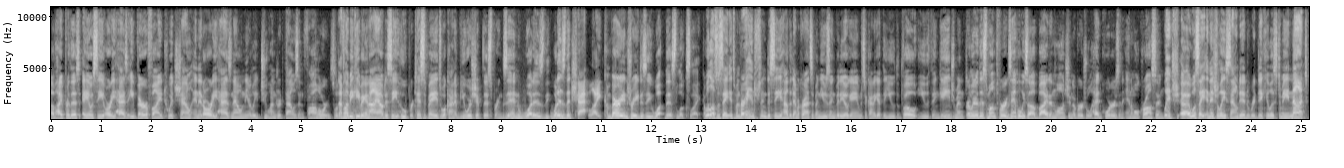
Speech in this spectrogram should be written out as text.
of hype for this. AOC already has a verified Twitch channel and it already has now nearly 200,000 followers. We'll definitely be keeping an eye out to see who participates, what kind of viewership this brings in, what is the what is the chat like. I'm very intrigued to see what this looks like. I will also say it's been very interesting to see how the Democrats have been using video games to kind of get the youth vote, youth engagement. Earlier this month, for example, we saw Biden launching a virtual headquarters in Animal Crossing, which uh, I will say initially sounded ridiculous to me. Not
